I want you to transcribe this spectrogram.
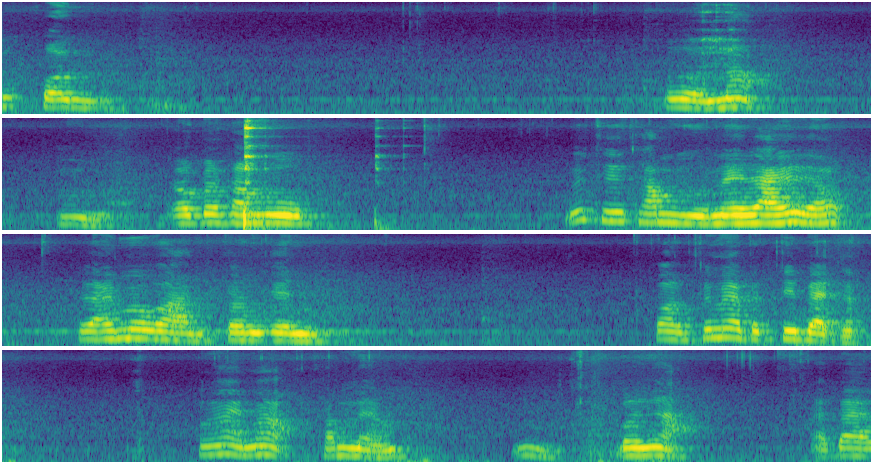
ทุกคนอร่อยมากอืมเราไปทำดูวิธีทำอยู่ในไลฟ์แล้วไลฟ์เมื่อวานตอนเย็นก่อนที่แม่ไปตีแบตน่ะง่ายมากทำแหนมอืมเบิ้งอะบายบาย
